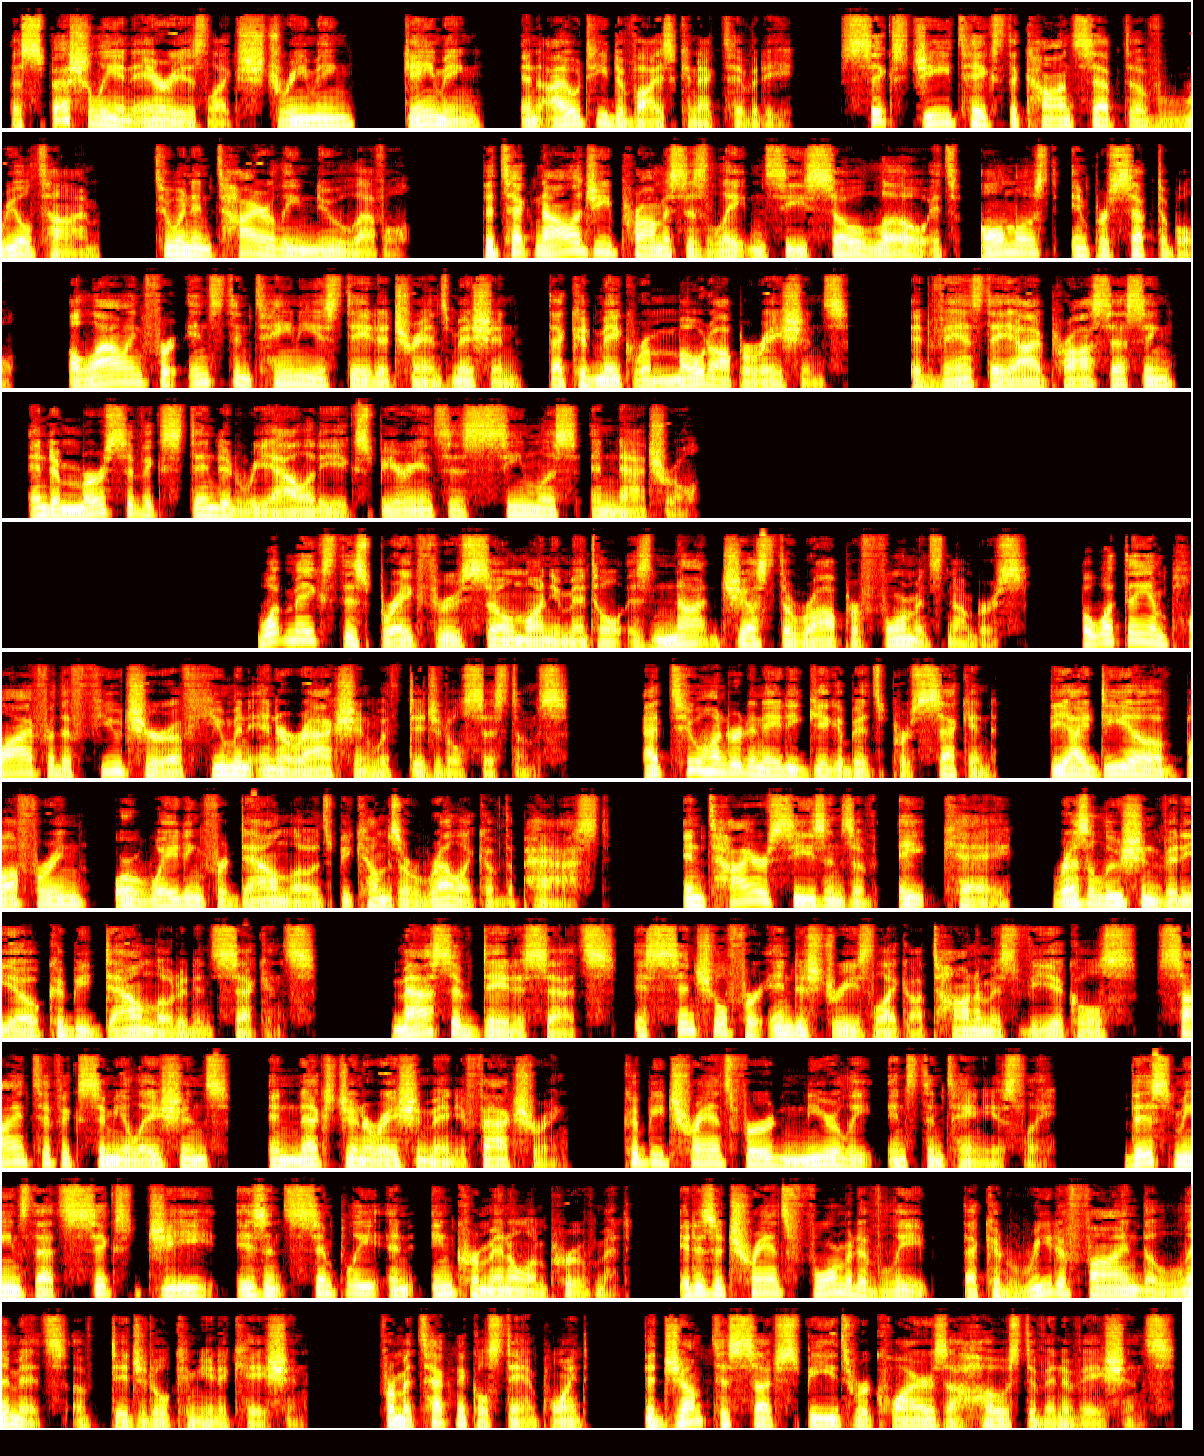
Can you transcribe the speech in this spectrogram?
especially in areas like streaming, gaming, and IoT device connectivity, 6G takes the concept of real-time to an entirely new level. The technology promises latency so low it's almost imperceptible, allowing for instantaneous data transmission that could make remote operations, advanced AI processing, and immersive extended reality experiences seamless and natural. What makes this breakthrough so monumental is not just the raw performance numbers, but what they imply for the future of human interaction with digital systems. At 280 gigabits per second, the idea of buffering or waiting for downloads becomes a relic of the past. Entire seasons of 8K resolution video could be downloaded in seconds. Massive data sets, essential for industries like autonomous vehicles, scientific simulations, and next-generation manufacturing, could be transferred nearly instantaneously. This means that 6G isn't simply an incremental improvement. It is a transformative leap that could redefine the limits of digital communication. From a technical standpoint, the jump to such speeds requires a host of innovations.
